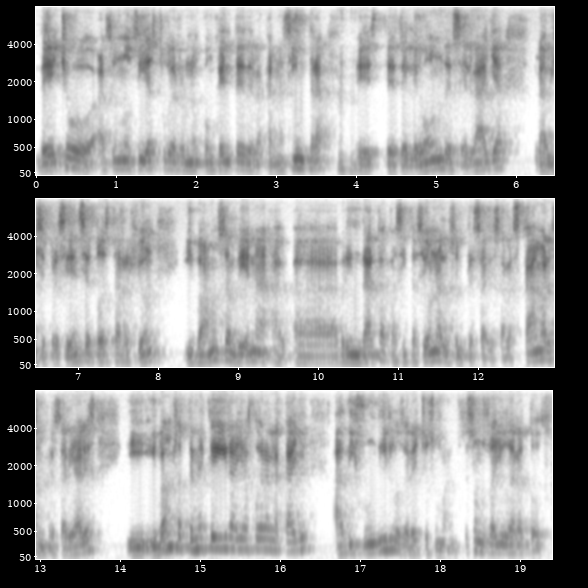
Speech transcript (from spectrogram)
De hecho, hace unos días tuve reunión con gente de la Canacintra, este, de León, de Celaya, la vicepresidencia de toda esta región, y vamos también a, brindar capacitación a los empresarios, a las cámaras empresariales, y, y vamos a tener que ir allá afuera a la calle a difundir los derechos humanos. Eso nos va a ayudar a todos.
